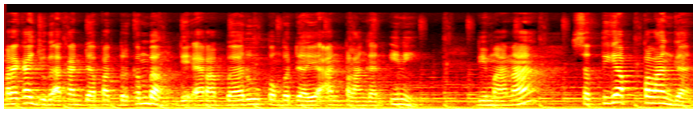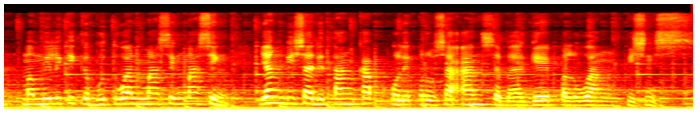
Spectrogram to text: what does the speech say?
mereka juga akan dapat berkembang di era baru pemberdayaan pelanggan ini di mana setiap pelanggan memiliki kebutuhan masing-masing yang bisa ditangkap oleh perusahaan sebagai peluang bisnis.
